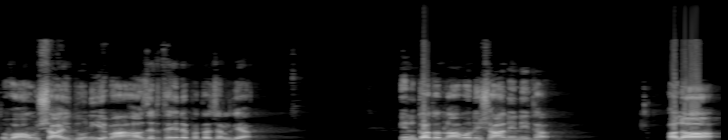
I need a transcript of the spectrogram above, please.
تو وہاں شاہدون یہ وہاں حاضر تھے، انہیں پتہ چل گیا۔ ان کا تو نام و نشان ہی نہیں تھا۔ اللہ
